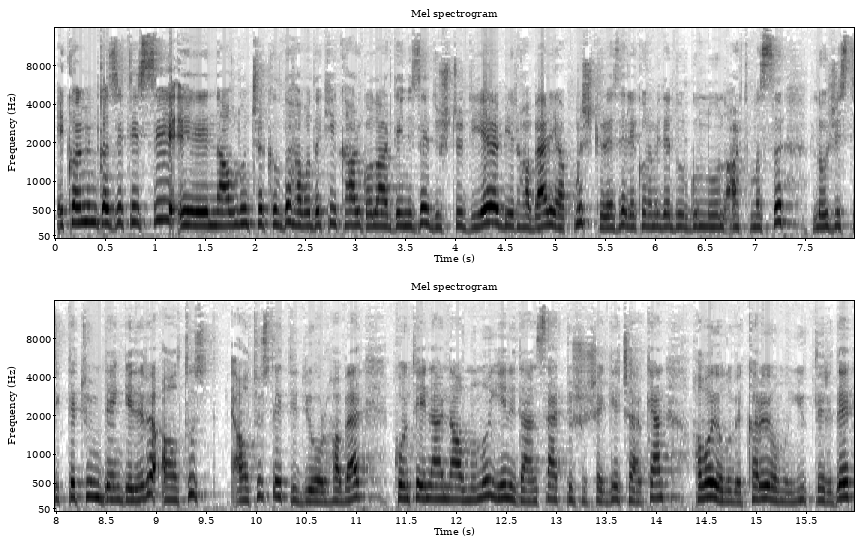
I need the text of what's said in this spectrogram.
Ekonomim gazetesi e, navlun çakıldı havadaki kargolar denize düştü diye bir haber yapmış. Küresel ekonomide durgunluğun artması lojistikte tüm dengeleri alt üst, alt üst etti diyor haber. Konteyner navlunu yeniden sert düşüşe geçerken havayolu ve karayolunun yükleri de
